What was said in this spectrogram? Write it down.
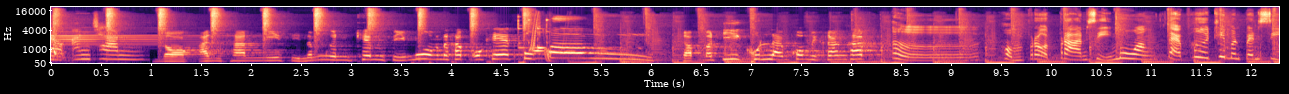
ดอกอัญชัน ดอกอัญชันมีสีน้ำเงินเข้มสีม่วงนะครับ โอเคถูกต้องกลับมาที่คุณแหลมคมอีกครั้งครับ เออ ผมโปรดปรานสีม่วง แต่พืชที่มันเป็นสี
